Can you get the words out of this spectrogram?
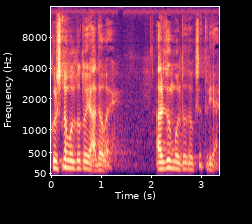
कृष्ण बोलतो तो यादव आहे. अर्जुन बोलतो तो क्षत्रिय आहे.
